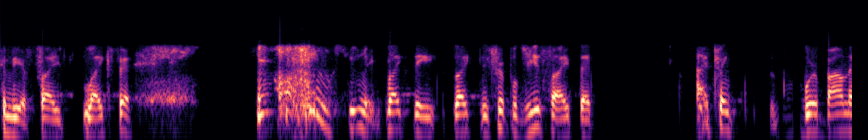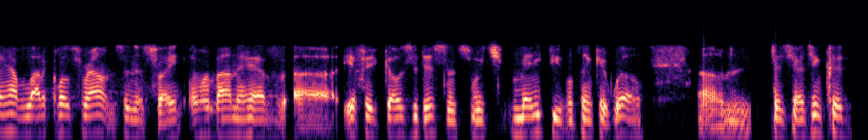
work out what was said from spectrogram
can be a fight like excuse me, like the like the Triple G fight that I think we're bound to have a lot of close rounds in this fight, and we're bound to have, uh, if it goes the distance, which many people think it will, um, the judging could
